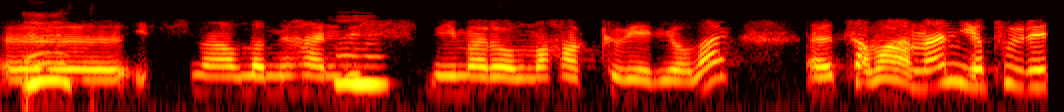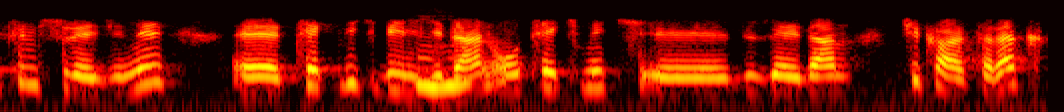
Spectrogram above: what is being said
e, evet. sınavla mühendis Hı. mimar olma hakkı veriyorlar. E, tamamen yapı üretim sürecini e, teknik bilgiden, Hı. o teknik e, düzeyden çıkartarak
